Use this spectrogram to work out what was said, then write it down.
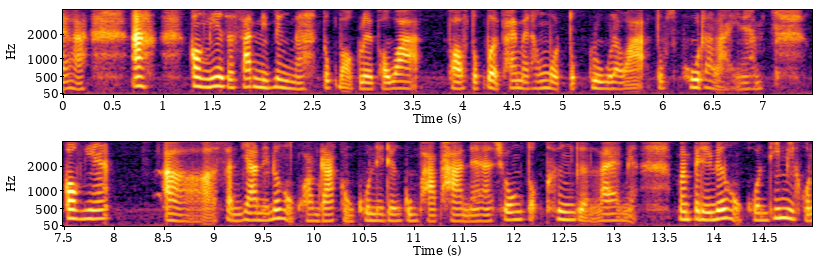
นะคะอะกองนี้จะสั้นนิดนึงนะตุกบอกเลยเพราะว่าพอตุกเปิดไพ่มาทั้งหมดตุกรู้แล้วว่าตุกจะพูดอะไรนะคะกองเนี้ยสัญญาณในเรื่องของความรักของคุณในเดือนกุมภาพันธ์นะคะช่วงตกครึ่งเดือนแรกเนี่ยมันเป็นในเรื่องของคนที่มีคน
